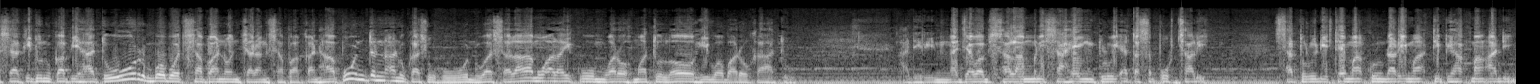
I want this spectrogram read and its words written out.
sakitkapihatur bobot sapanon Carang sapakan. Hapunten anuka suhun wassalamualaikum warahmatullahi wabarakatuh. Hadirin ngajawab salam menisaheng tuluy atas sepuh calik. Satu di tema kunarima ti pihak Mang Ading.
